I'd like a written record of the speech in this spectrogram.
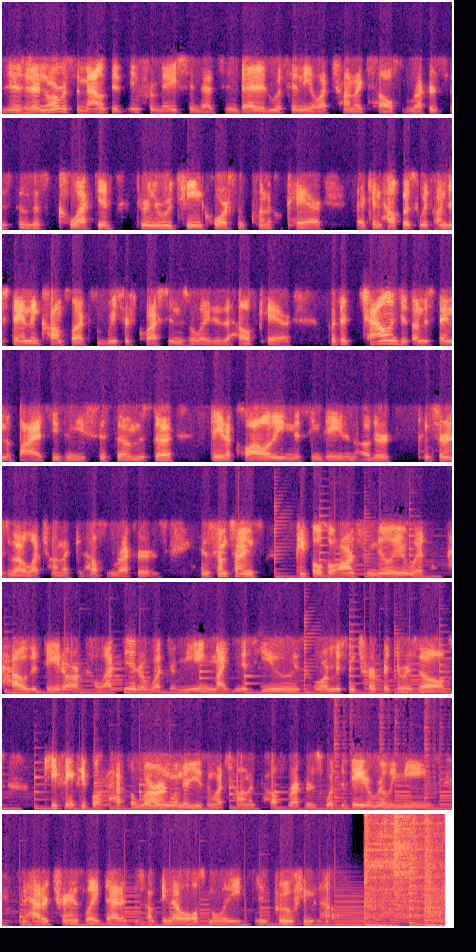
there's an enormous amount of information that's embedded within the electronic health record system that's collected during the routine course of clinical care that can help us with understanding complex research questions related to healthcare. But the challenge is understanding the biases in these systems, the data quality, missing data, and other concerns about electronic health records. And sometimes people who aren't familiar with how the data are collected or what they're meaning might misuse or misinterpret the results. Key thing people have to learn when they're using electronic health records what the data really means and how to translate that into something that will ultimately improve human health.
